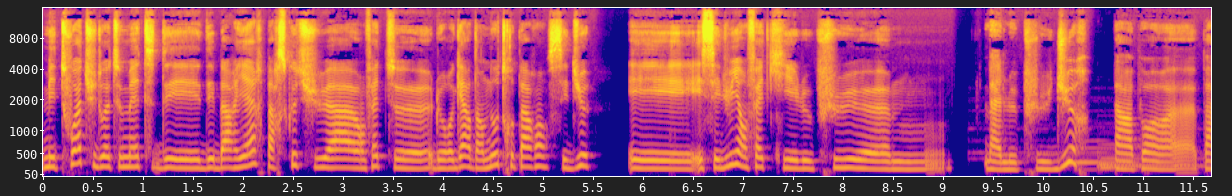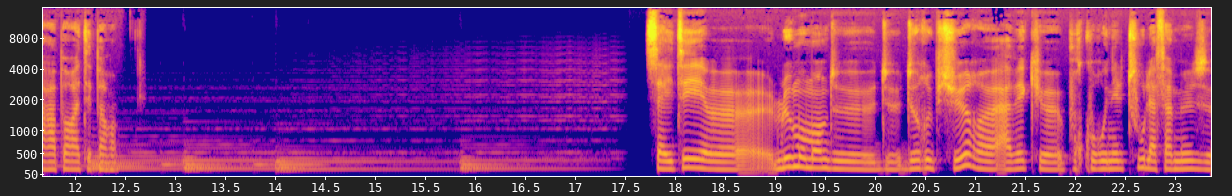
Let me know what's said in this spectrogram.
Mais toi, tu dois te mettre des, barrières parce que tu as en fait euh, le regard d'un autre parent, c'est Dieu. Et, c'est lui en fait qui est le plus, bah, le plus dur par rapport, par rapport à tes parents. Ça a été euh, le moment de, de, de rupture euh, avec, euh, pour couronner le tout, la fameuse,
